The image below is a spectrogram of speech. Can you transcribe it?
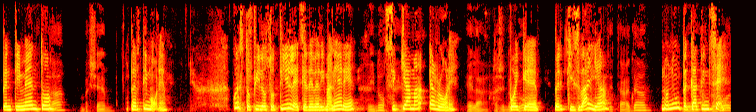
pentimento per timore. Questo filo sottile che deve rimanere si chiama errore, poiché per chi sbaglia non è un peccato in sé,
